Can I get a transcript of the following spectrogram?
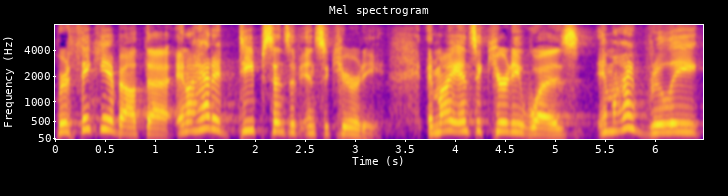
we were thinking about that, and I had a deep sense of insecurity. And my insecurity was Am I really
